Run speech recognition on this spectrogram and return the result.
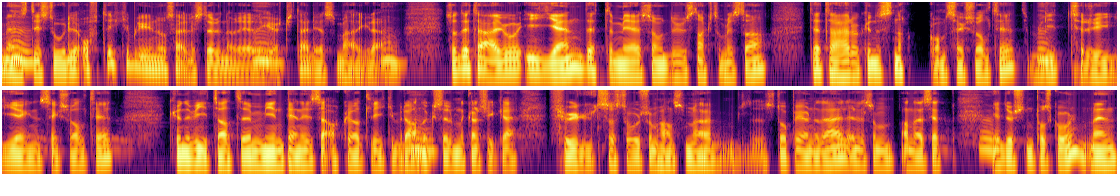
mens de store ofte ikke blir noe særlig større når det er erigert. Det er det som er greia. Så dette er jo igjen dette med, som du snakket om i stad, dette her å kunne snakke om seksualitet, bli trygg i egen seksualitet. Kunne vite at eh, min penis er akkurat like bra nok, selv om det kanskje ikke er fullt så stor som han som er, står på hjørnet der, eller som han har sett i dusjen på skolen. Men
